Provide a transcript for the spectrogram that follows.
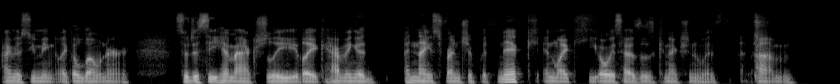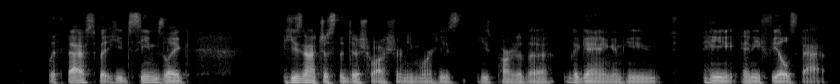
i'm assuming like a loner. So to see him actually like having a, a nice friendship with nick and like he always has his connection with um with bess but he seems like he's not just the dishwasher anymore. He's he's part of the the gang and he he and he feels that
